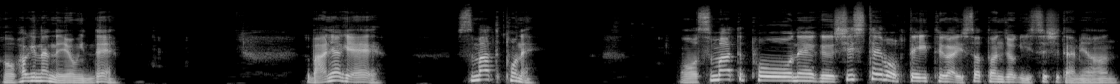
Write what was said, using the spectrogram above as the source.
그 확인한 내용인데 그 만약에 스마트폰에 어, 스마트폰에 그 시스템 업데이트가 있었던 적이 있으시다면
